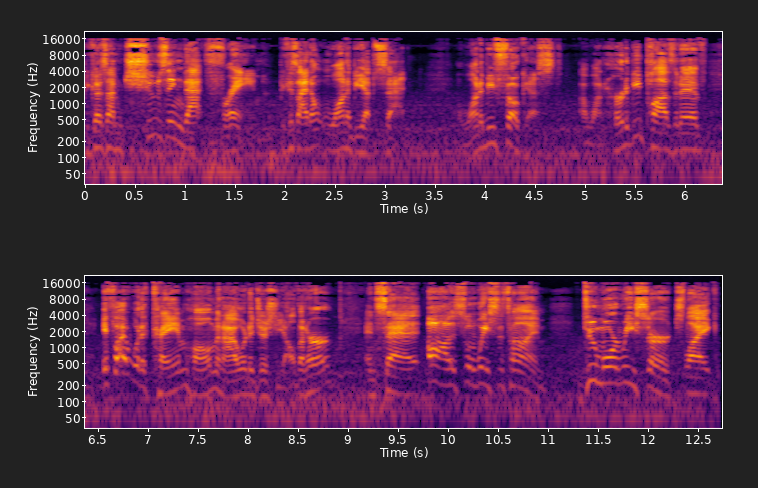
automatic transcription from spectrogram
because I'm choosing that frame because I don't want to be upset. I want to be focused. I want her to be positive. If I would have came home and I would have just yelled at her and said, "Oh, this is a waste of time. Do more research. Like,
